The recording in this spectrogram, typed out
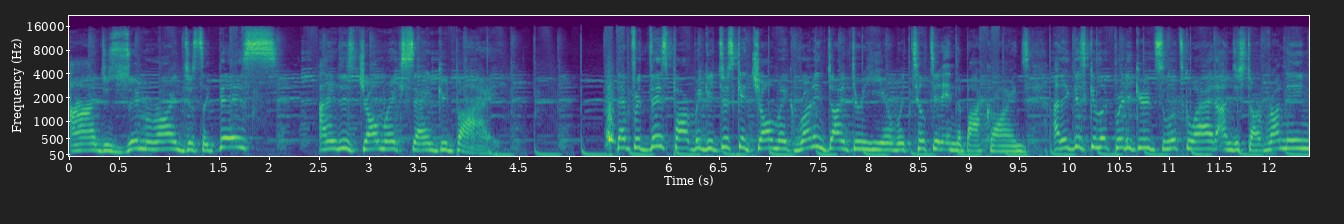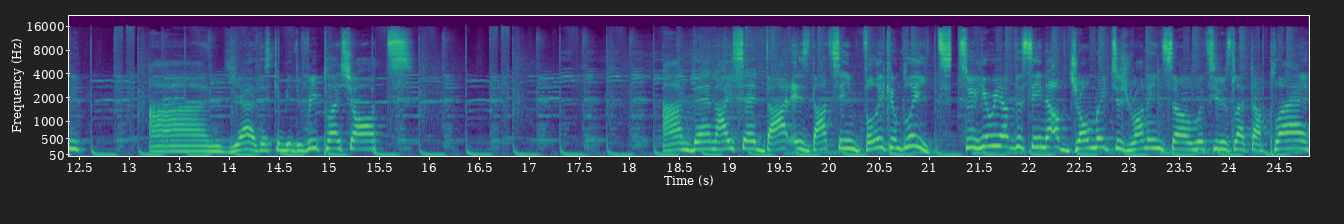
and just zoom around just like this. And it is John Wick saying goodbye. Then for this part, we could just get John Wick running down through here with Tilted in the background. I think this could look pretty good, so let's go ahead and just start running. And yeah, this can be the replay shot. And then I said that is that scene fully complete. So here we have the scene of John Wick just running. So let's just let that play.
